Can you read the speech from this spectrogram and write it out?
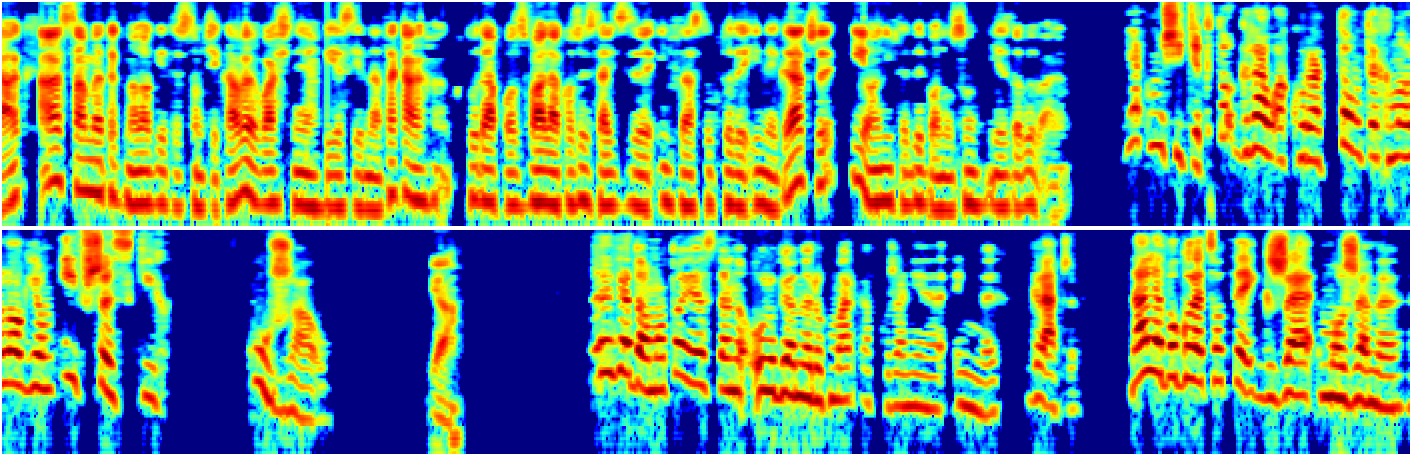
Tak, a same technologie też są ciekawe. Właśnie jest jedna taka, która pozwala korzystać z infrastruktury innych graczy i oni wtedy bonusu nie zdobywają. Jak myślicie, kto grał akurat tą technologią i wszystkich wkurzał? Ja. E, Wiadomo, to jest ten ulubiony ruch Marka, wkurzanie innych graczy. No ale w ogóle co w tej grze możemy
